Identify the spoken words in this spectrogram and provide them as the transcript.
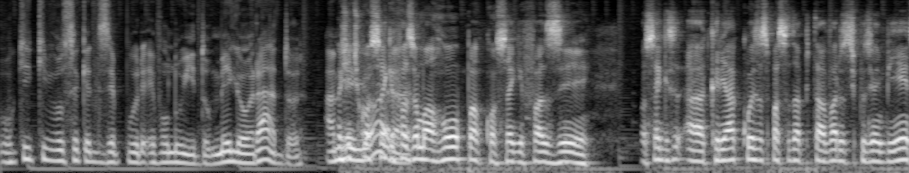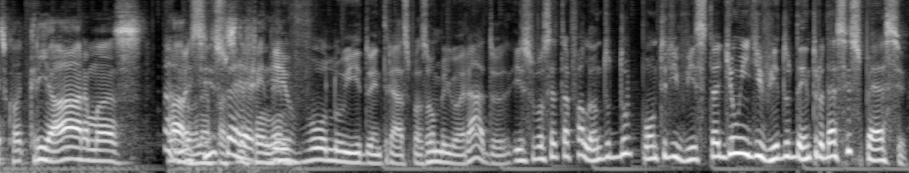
O que, que você quer dizer por evoluído? Melhorado? A, a gente consegue fazer uma roupa, consegue fazer consegue uh, criar coisas para se adaptar a vários tipos de ambientes, criar armas. Não, claro, mas né, se isso é defender. evoluído, entre aspas, ou melhorado, isso você está falando do ponto de vista de um indivíduo dentro dessa espécie.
